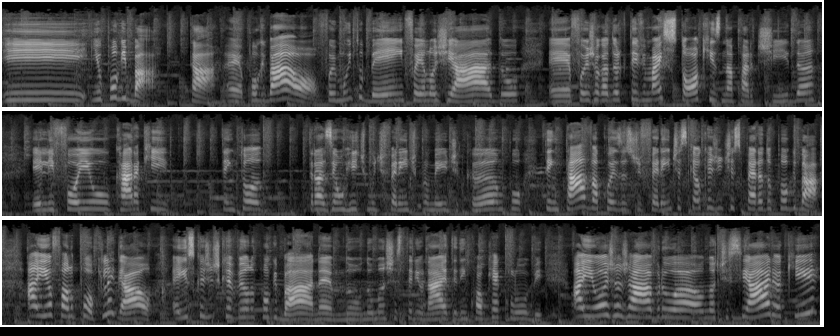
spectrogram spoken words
E, e o Pogba. Tá, é, o Pogba, ó, foi muito bem, foi elogiado, é, foi o jogador que teve mais toques na partida. Ele foi o cara que tentou trazer um ritmo diferente pro meio de campo, tentava coisas diferentes, que é o que a gente espera do Pogba. Aí eu falo, pô, que legal, é isso que a gente quer ver no Pogba, né, no, no Manchester United, em qualquer clube. Aí hoje eu já abro a- o noticiário aqui,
